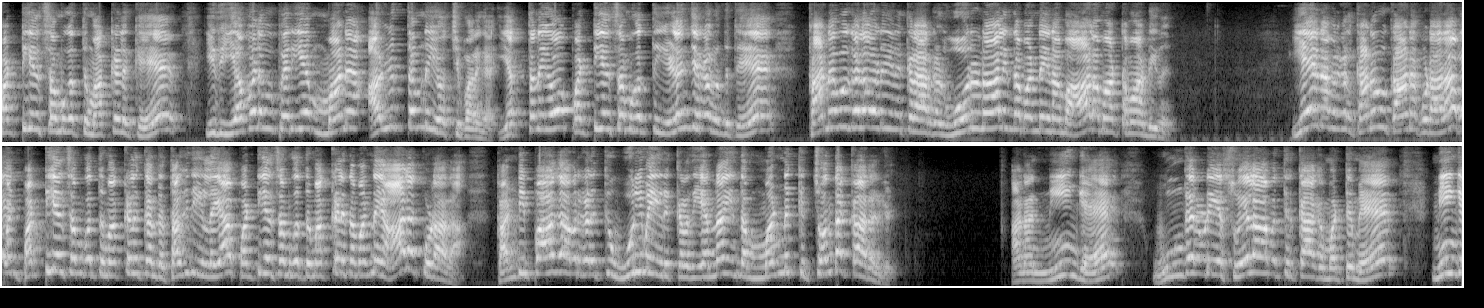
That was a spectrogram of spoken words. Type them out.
பட்டியல் சமூகத்து மக்களுக்கு இது எவ்வளவு பெரிய மன அழுத்தம்னு யோசிச்சு பாருங்க. எத்தனையோ பட்டியல் சமூகத்து இளைஞர்கள் வந்துட்டு கனவுகளோடு இருக்கிறார்கள். ஒரு நாள் இந்த மண்ணை நாம் ஆள மாட்டோமா அப்படின்னு. ஏன் அவர்கள் கனவு காணக்கூடாதா? பட்டியல் சமூகத்து மக்களுக்கு அந்த தகுதி இல்லையா? பட்டியல் சமூகத்து மக்கள் இந்த மண்ணை ஆளக்கூடாதா? கண்டிப்பாக அவர்களுக்கு உரிமை இருக்கிறது. ஏன்னா இந்த மண்ணுக்கு சொந்தக்காரர்கள். ஆனா நீங்க உங்களுடைய சுயலாபத்திற்காக மட்டுமே நீங்க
